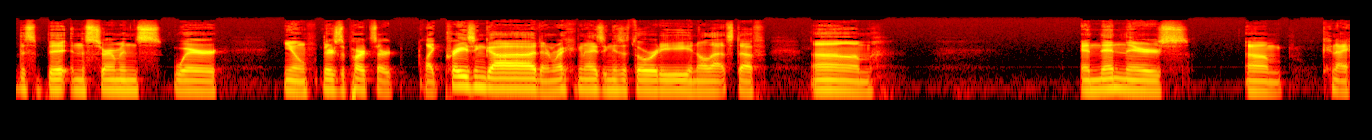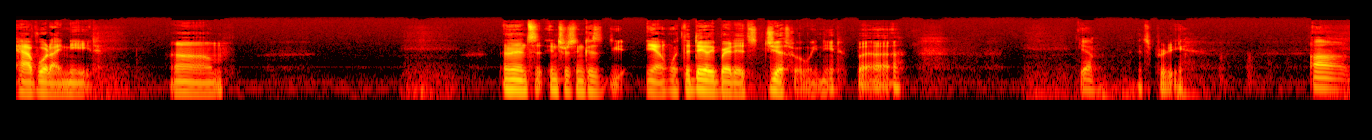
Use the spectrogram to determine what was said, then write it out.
this a bit in the sermons where, you know, there's the parts that are like praising God and recognizing His authority and all that stuff. Um, and then there's, um, can I have what I need? Um, and then it's interesting because you know with the daily bread, it's just what we need. But uh, Yeah. it's pretty. Um,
